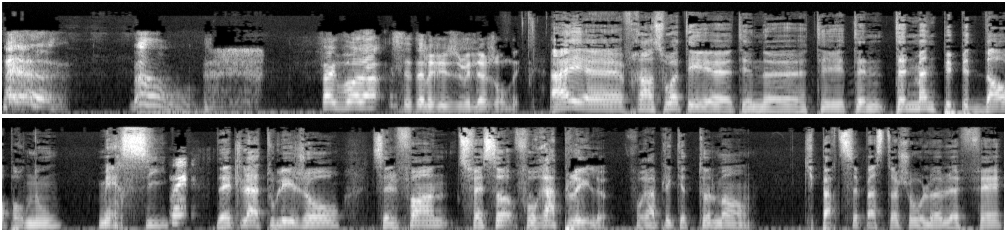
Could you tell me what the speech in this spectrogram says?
Bon. Fait que voilà, c'était le résumé de la journée. Hey, euh, François, t'es, euh, t'es, une, tellement une pépite d'or pour nous. Merci Oui. d'être là tous les jours. C'est le fun. Tu fais ça. Faut rappeler, là. Faut rappeler que tout le monde qui participe à ce show-là le fait,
